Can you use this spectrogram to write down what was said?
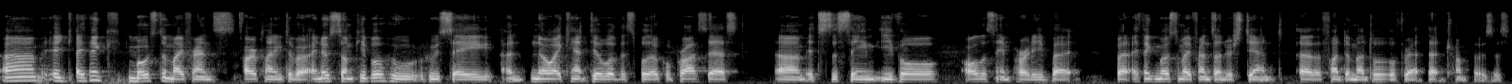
Um, I I think most of my friends are planning to vote. I know some people who who say, uh, "No, I can't deal with this political process. Um, it's the same evil, all the same party." But but I think most of my friends understand uh, the fundamental threat that Trump poses.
